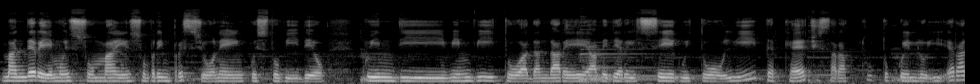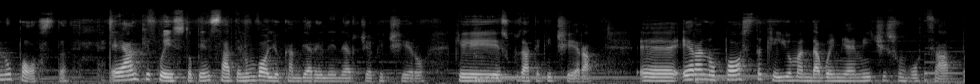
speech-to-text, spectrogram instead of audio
manderemo insomma in sovrimpressione in questo video. Quindi vi invito ad andare a vedere il seguito lì perché ci sarà tutto quello, erano post. E anche questo, pensate, non voglio cambiare l'energia che c'ero, che scusate che c'era eh, erano post che io mandavo ai miei amici su WhatsApp,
